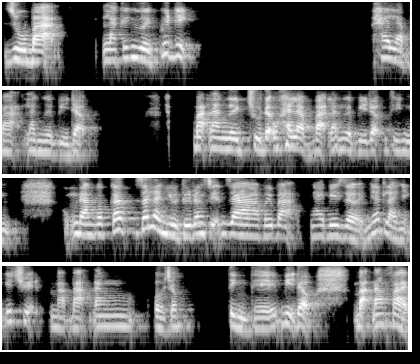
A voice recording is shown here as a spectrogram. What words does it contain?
dù bạn là cái người quyết định hay là bạn là người bị động? Bạn là người chủ động hay là bạn là người bị động thì cũng đang có rất rất là nhiều thứ đang diễn ra với bạn ngay bây giờ, nhất là những cái chuyện mà bạn đang ở trong tình thế bị động. Bạn đang phải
